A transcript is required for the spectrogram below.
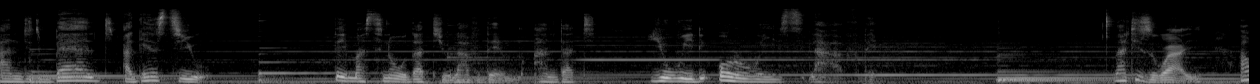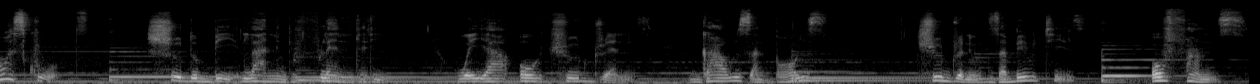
and rebelled against you, they must know that you love them and that you will always love them. That is why our schools should be learning friendly, where all children, girls and boys, children with disabilities, orphans,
